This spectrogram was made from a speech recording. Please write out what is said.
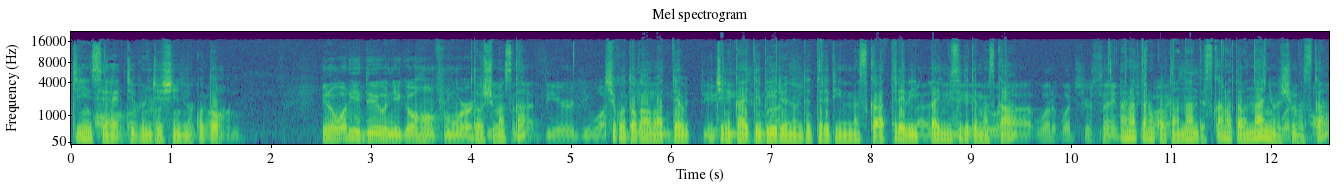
人生自分自身のことどうしますか？仕事が終わって家に帰ってビール飲んでテレビ見ますか？テレビいっぱい見すぎてますか？あなたのことは何ですか？あなたは何をしますか？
